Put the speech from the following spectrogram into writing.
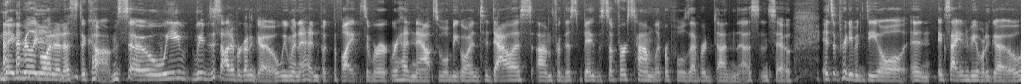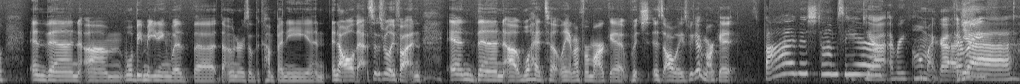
They really wanted us to come. So we we've decided we're gonna go. We went ahead and booked the flight. So we're, we're heading out. So we'll be going to dallas um, for this big this is the first time liverpool's ever done this. And so it's a pretty big deal and exciting to be able to go. And then um, we'll be meeting with the, the owners of the company and, and all that. So it's really fun. And then uh, we'll head to atlanta for market which is always we go to market five ish times a year. Yeah, every Oh my god, Every- Yeah.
